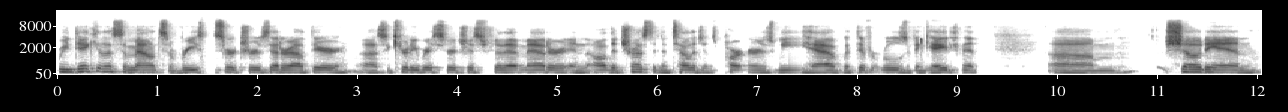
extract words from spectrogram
ridiculous amounts of researchers that are out there, uh, security researchers for that matter, and all the trusted intelligence partners we have with different rules of engagement, um, Shodan,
